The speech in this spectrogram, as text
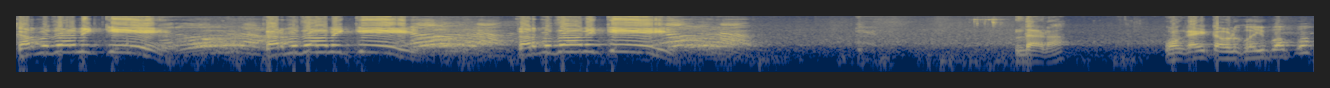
கர்மசாமிக்கு. கர்மசாமிக்கு. கர்மசாமிக்கு. இந்தாடா உன் கைட்டு அவளுக்கு போய் பார்ப்போம்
